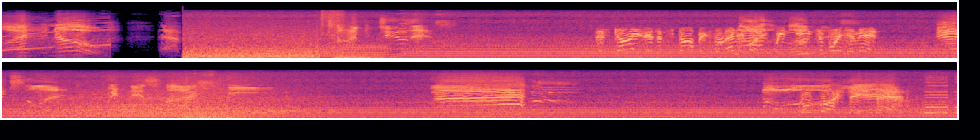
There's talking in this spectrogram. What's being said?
What? No! Uh, time to do this! This guy isn't stopping for anybody. We need to bring him in. Excellent! Witness my speed! Wahoo! Oh, Roadblock stationed yeah. ahead.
